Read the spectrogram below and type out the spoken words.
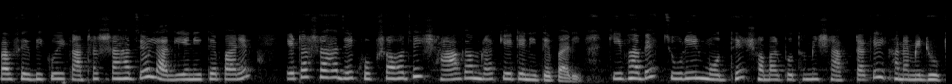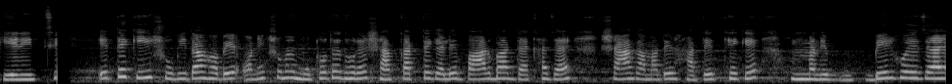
বা ফেবিকুইক আঠার সাহায্যেও লাগিয়ে নিতে পারেন। এটার সাহায্যে খুব সহজেই শাক আমরা কেটে নিতে পারি। কীভাবে? চুড়ির মধ্যে সবার প্রথমে শাকটাকে এখানে আমি ঢুকিয়ে নিচ্ছি। এতে কি সুবিধা হবে? অনেক সময় মুঠোতে ধরে শাক কাটতে গেলে বারবার দেখা যায় শাক আমাদের হাতের থেকে মানে বের হয়ে যায়,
